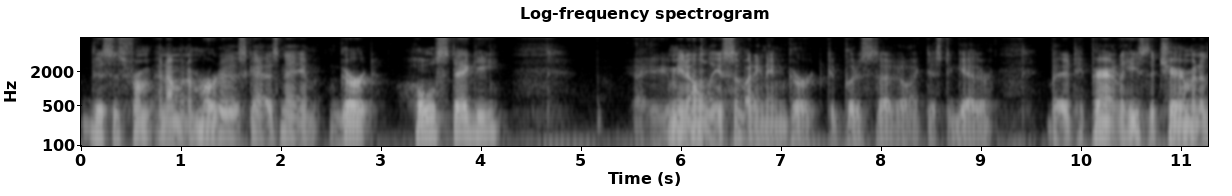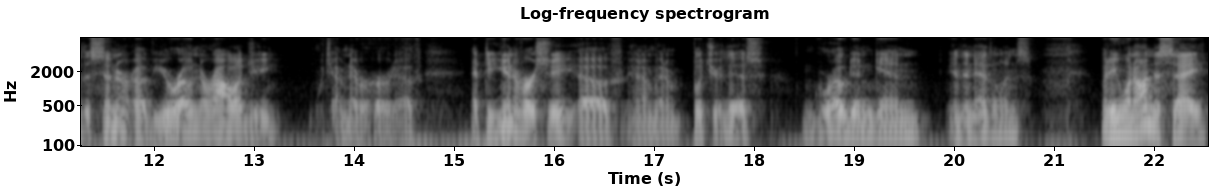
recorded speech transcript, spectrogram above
this is from, and I'm going to murder this guy's name, Gert Holstege. I mean, only somebody named Gert could put a study like this together. But apparently, he's the chairman of the Center of Uroneurology, which I've never heard of, at the University of, and I'm going to butcher this, Groningen in the Netherlands. But he went on to say,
